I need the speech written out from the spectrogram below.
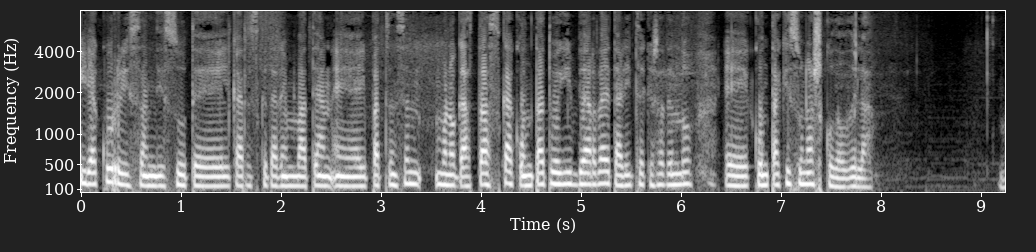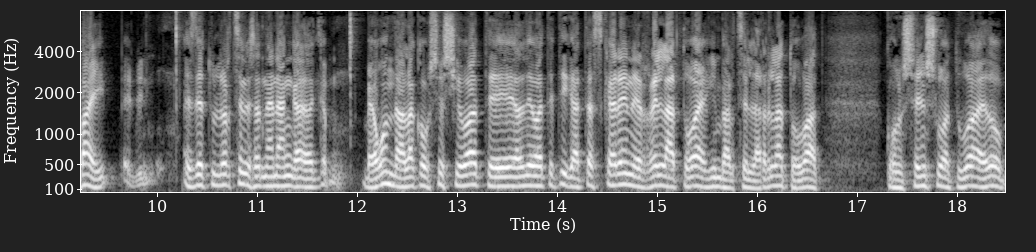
irakurri izan dizute elkarrizketaren batean e, aipatzen zen, bueno, gaztazka kontatu egin behar da eta aritzek esaten du e, kontakizun asko daudela. Bai, ez detu lertzen esan denan, begon da, alako obsesio bat, e, alde batetik gatazkaren errelatoa egin bartzen, errelato bat, konsensuatua edo,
